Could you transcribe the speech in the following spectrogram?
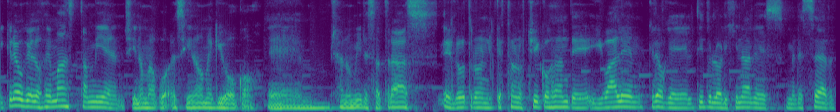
Y creo que los demás también, si no me, si no me equivoco. Eh, ya no mires atrás. El otro en el que están los chicos, Dante y Valen, creo que el título original es Merecer.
